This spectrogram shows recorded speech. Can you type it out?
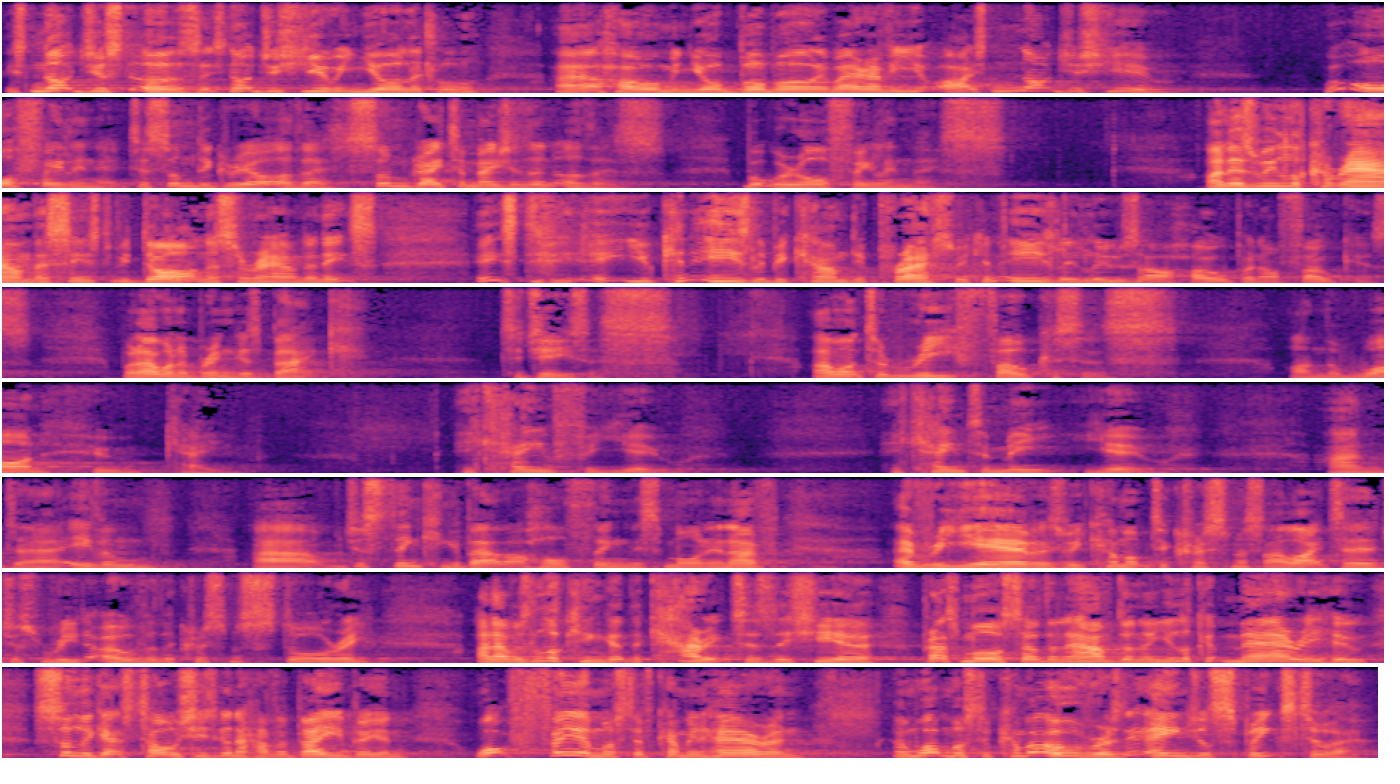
It's not just us. It's not just you in your little uh, home, in your bubble, wherever you are. It's not just you. We're all feeling it to some degree or other, some greater measure than others, but we're all feeling this. And as we look around, there seems to be darkness around, and it's, it's, it, you can easily become depressed. We can easily lose our hope and our focus. But I want to bring us back to Jesus. I want to refocus us on the one who came. He came for you. He came to meet you. And uh, even uh, just thinking about that whole thing this morning, I've every year as we come up to Christmas, I like to just read over the Christmas story. And I was looking at the characters this year, perhaps more so than I have done. And you look at Mary, who suddenly gets told she's going to have a baby, and what fear must have come in her, and, and what must have come over as the angel speaks to her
